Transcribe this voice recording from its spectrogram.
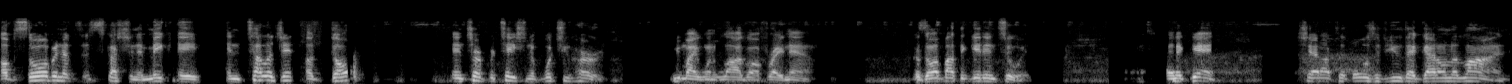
absorb in a discussion and make a intelligent adult interpretation of what you heard, you might want to log off right now because I'm about to get into it. And again, shout out to those of you that got on the line.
